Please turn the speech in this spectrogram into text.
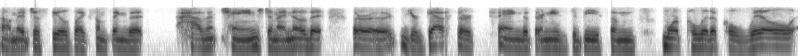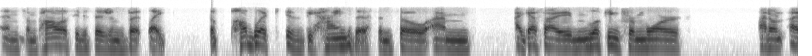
Um, it just feels like something that hasn't changed. And I know that there, your guests are saying that there needs to be some more political will and some policy decisions, but like the public is behind this. And so I'm, I guess I'm looking for more. I don't, I,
